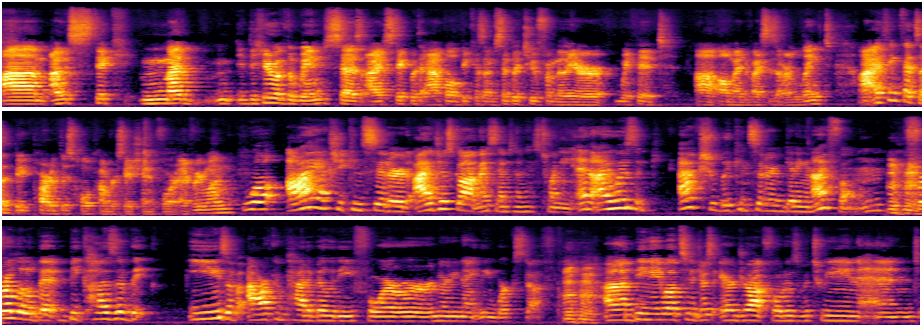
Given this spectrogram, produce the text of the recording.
Um, I would stick my the hero of the wind says I stick with Apple because I'm simply too familiar with it. Uh, all my devices are linked. I think that's a big part of this whole conversation for everyone. Well, I actually considered. I just got my Samsung S20, and I was actually considering getting an iPhone Mm-hmm. for a little bit because of the ease of our compatibility for nerdy nightly work stuff. Mm-hmm. Um, being able to just airdrop photos between and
